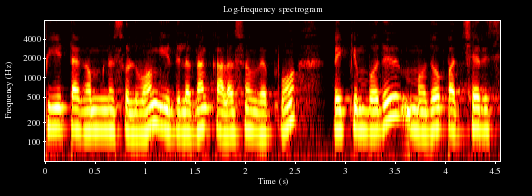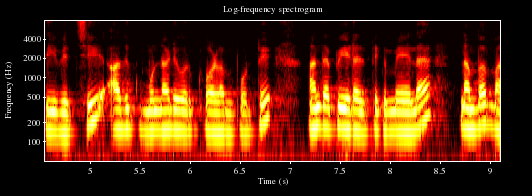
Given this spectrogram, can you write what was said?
பீட்டகம்னு சொல்லுவாங்க இதுல தான் கலசம் வைப்போம். வைக்கும்போது மொதல் பச்சரிசி வச்சு அதுக்கு முன்னாடி ஒரு கோலம் போட்டு அந்த பீடத்துக்கு மேலே நம்ம ம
